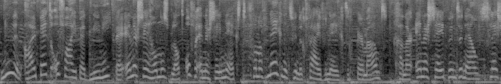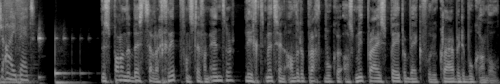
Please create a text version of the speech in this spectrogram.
Nu een iPad of iPad Mini bij NRC Handelsblad of NRC Next vanaf 29,95 per maand. Ga naar nrc.nl slash iPad. De spannende bestseller Grip van Stefan Enter... ligt met zijn andere prachtboeken als midprice paperback... voor u klaar bij de boekhandel.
